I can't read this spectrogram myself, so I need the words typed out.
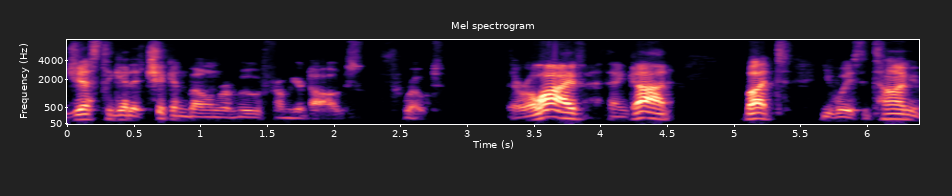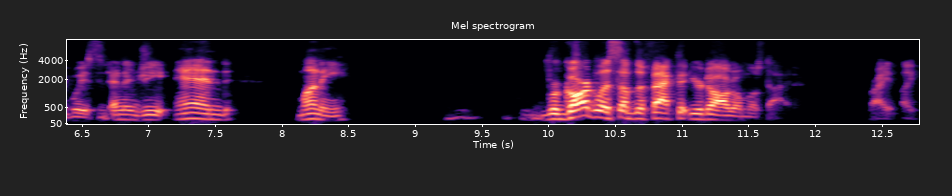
just to get a chicken bone removed from your dog's throat. They're alive, thank God, but you've wasted time, you've wasted energy and money, regardless of the fact that your dog almost died, right? Like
